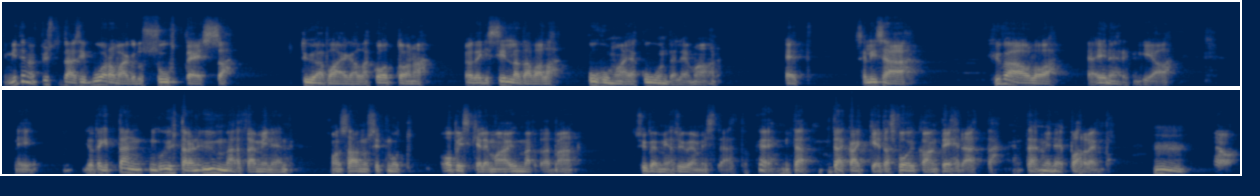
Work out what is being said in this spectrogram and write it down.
Ja miten me pystytään siinä vuorovaikutussuhteissa työpaikalla, kotona, jotenkin sillä tavalla puhumaan ja kuuntelemaan, että se lisää hyvää oloa ja energiaa. Niin jotenkin tämän niin kuin yhtälön ymmärtäminen on saanut sit mut opiskelemaan ja ymmärtämään syvemmin ja syvemmin sitä, että okei, mitä, mitä kaikkea tässä voikaan tehdä, että, että tämä menee paremmin. Hmm. Joo.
